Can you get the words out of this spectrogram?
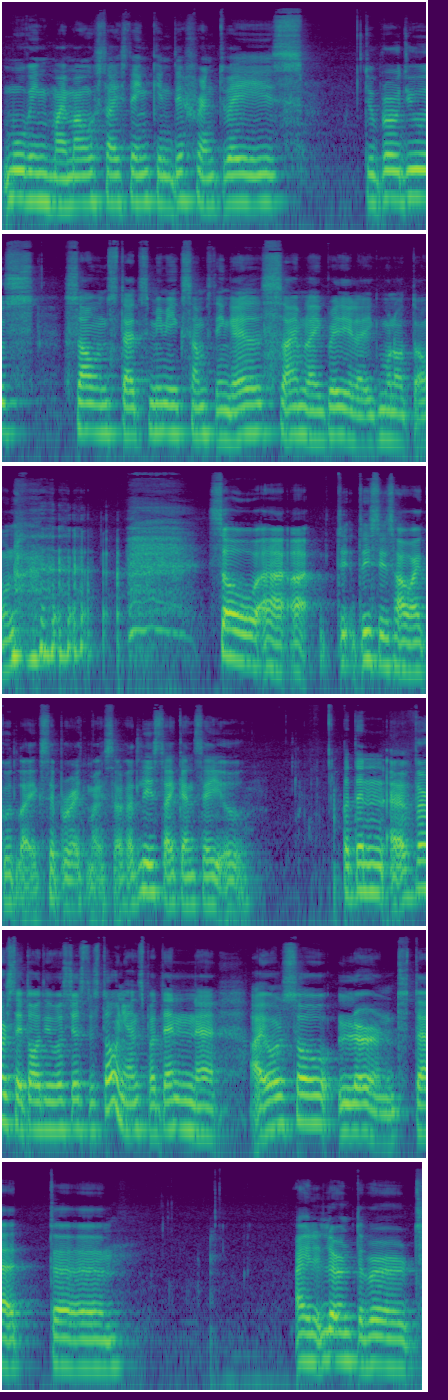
moving my mouth, I think, in different ways to produce sounds that mimic something else. I'm like really like monotone. So uh, uh, th- this is how i could like separate myself. At least i can say uh. but then at first i thought it was just estonians but then uh, i also learned that um, i learned the word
